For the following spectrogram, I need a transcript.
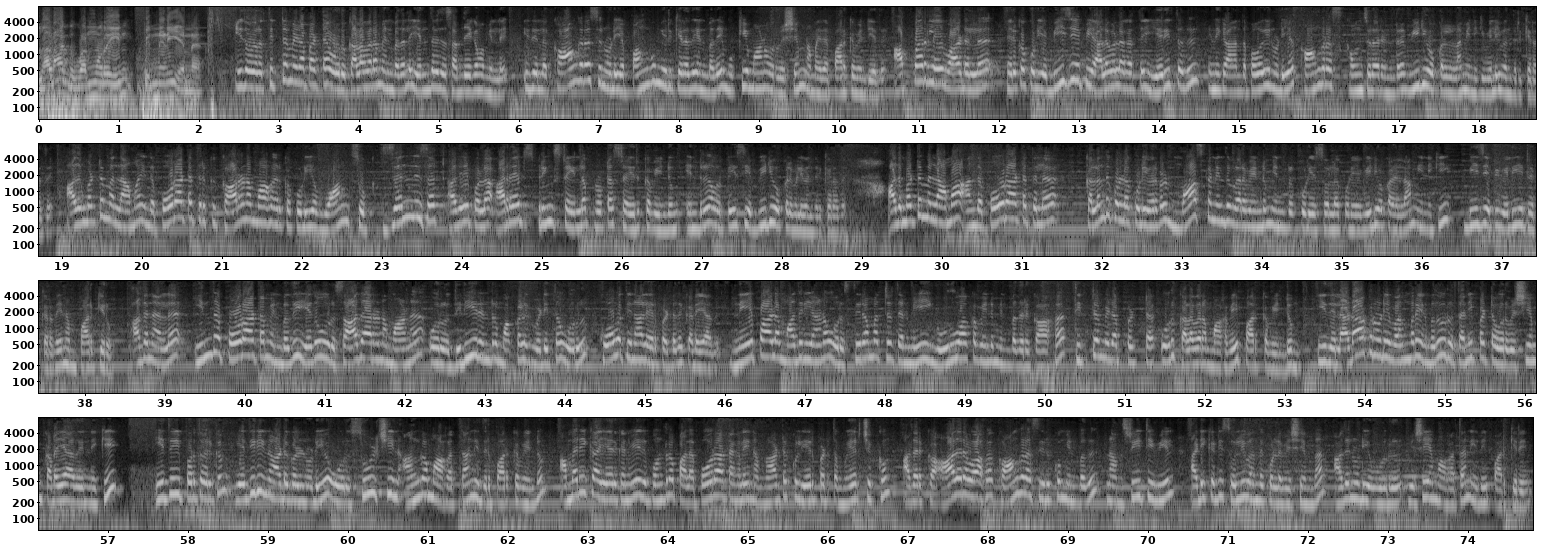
லடாக் வன்முறையின் பின்னணி என்ன? இது ஒரு திட்டமிடப்பட்ட ஒரு கலவரம் என்பதில் எந்தவித சந்தேகமும் இல்லை. இதில் காங்கிரசினுடைய பங்கும் இருக்கிறது என்பதே முக்கியமான ஒரு விஷயம். நம்ம இதை பார்க்க வேண்டியது. அப்பர் லே வார்டில் இருக்கக்கூடிய பிஜேபி அலுவலகத்தை எரித்தது இன்னைக்கு அந்த பகுதியினுடைய காங்கிரஸ் கவுன்சிலர் என்ற வீடியோக்கள் எல்லாம் இன்னைக்கு வெளிவந்திருக்கிறது. அது மட்டுமல்லாம இந்த போராட்டத்திற்கு காரணமாக இருக்கக்கூடிய வாங் சுக் ஜென்லிசட் அதே போல அரேப் ஸ்பிரிங் ஸ்டைலில் புரொட்டஸ்ட் இருக்க வேண்டும் என்று அவர் பேசிய வீடியோக்கள் வெளிவந்திருக்கிறது. அது மட்டும் இல்லாம அந்த போராட்டத்துல கலந்து கொள்ளக்கூடியவர்கள் மாஸ்க் அணிந்து வர வேண்டும் என்று கூடிய சொல்லக்கூடிய வீடியோக்கள் எல்லாம் இன்னைக்கு பிஜேபி வெளியிட்டிருக்கிறதை நாம் பார்க்கிறோம். அதனால இந்த போராட்டம் என்பது ஏதோ ஒரு சாதாரணமான ஒரு திடீரென்று மக்களுக்கு வெடித்த ஒரு கோபத்தினால் ஏற்பட்டது கிடையாது. நேபாள மாதிரியான ஒரு ஸ்திரமற்ற தன்மையை இங்கு உருவாக்க வேண்டும் என்பதற்காக திட்டமிடப்பட்ட ஒரு கலவரமாகவே பார்க்க வேண்டும். இது லடாக்கினுடைய வன்முறை என்பது ஒரு தனிப்பட்ட ஒரு விஷயம் கிடையாது இன்னைக்கு. இதை பொறுத்த வரைக்கும் எதிரி நாடுகளினுடைய ஒரு சூழ்ச்சியின் அங்கமாகத்தான் எதிர்பார்க்க வேண்டும். அமெரிக்கா ஏற்கனவே இது போன்ற பல போராட்டங்களை நம் நாட்டுக்குள் ஏற்படுத்த முயற்சிக்கும். அதற்கு ஆதரவாக காங்கிரஸ் இருக்கும் என்பது நாம் ஸ்ரீ டிவியில் அடிக்கடி சொல்லி வந்து கொள்ள விஷயம்தான். அதனுடைய ஒரு விஷயமாகத்தான் இதை பார்க்கிறேன்.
